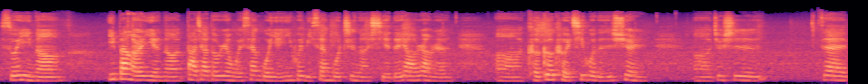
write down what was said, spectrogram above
所以呢，一般而言呢，大家都认为《三国演义》会比《三国志》呢写的要让人呃可歌可泣，或者是炫，呃，就是在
